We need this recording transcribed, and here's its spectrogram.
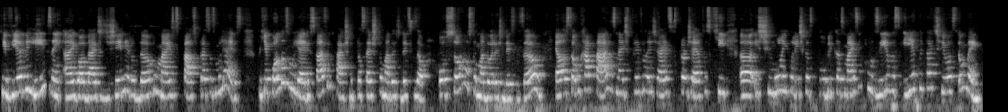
que viabilizem a igualdade de gênero, dando mais espaço para essas mulheres. Porque quando as mulheres fazem parte do processo de tomada de decisão ou são as tomadoras de decisão, elas são capazes né, de privilegiar esses projetos que uh, estimulem políticas públicas mais inclusivas e equitativas também.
